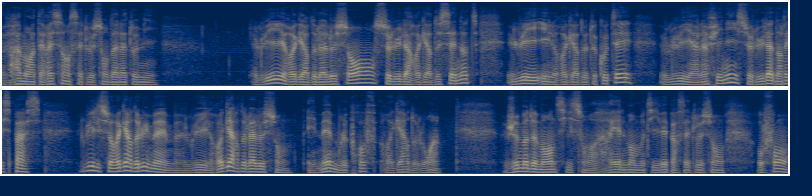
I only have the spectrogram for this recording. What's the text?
Vraiment intéressant cette leçon d'anatomie. Lui regarde la leçon, celui-là regarde ses notes, lui il regarde de côté, lui à l'infini, celui-là dans l'espace. Lui il se regarde lui-même, lui il regarde la leçon, et même le prof regarde loin. Je me demande s'ils sont réellement motivés par cette leçon. Au fond,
